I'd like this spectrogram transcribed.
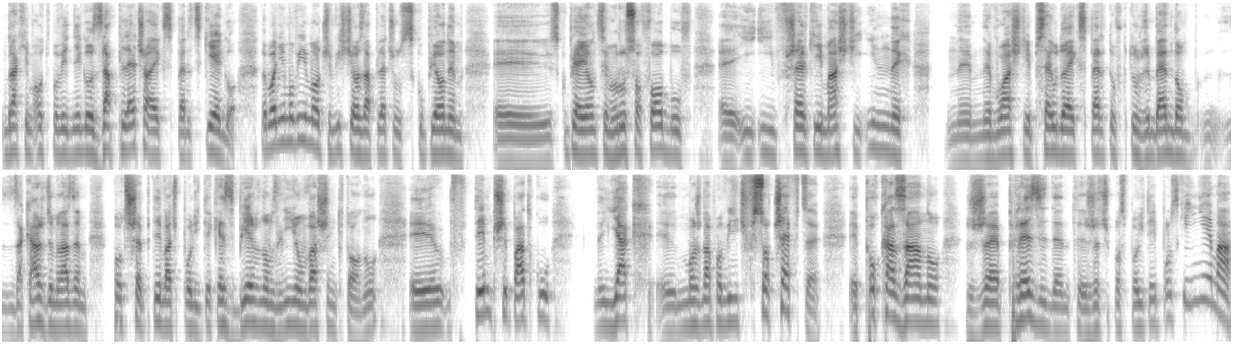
brakiem odpowiedniego zaplecza eksperckiego. No bo nie mówimy oczywiście o zapleczu skupionym, skupionym skupiającym rusofobów e, i, i wszelkiej maści innych właśnie pseudoekspertów, którzy będą za każdym razem podszeptywać politykę zbieżną z linią Waszyngtonu. E, w tym przypadku jak e, można powiedzieć, w soczewce pokazano, że prezydent Rzeczypospolitej Polskiej nie ma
